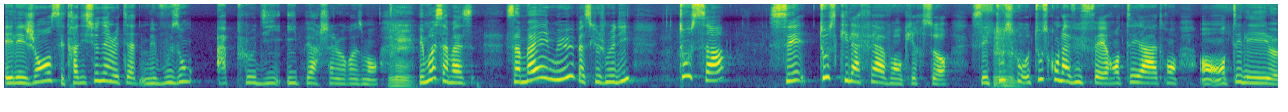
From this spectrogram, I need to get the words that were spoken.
et les gens, c'est traditionnel le théâtre, mais vous ont applaudi hyper chaleureusement. Oui. Et moi, ça m'a ça m'a ému parce que je me dis, tout ça, c'est tout ce qu'il a fait avant qui ressort. C'est tout ce tout ce qu'on a vu faire en théâtre, en, en- en télé, euh,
